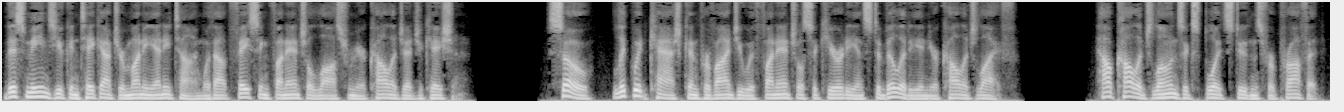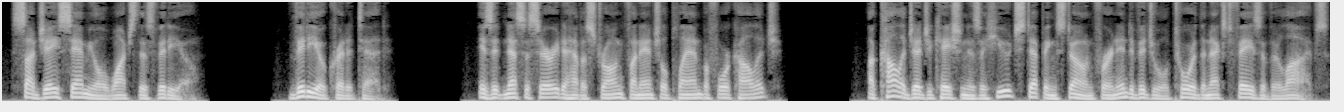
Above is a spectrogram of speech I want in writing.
This means you can take out your money anytime without facing financial loss from your college education. So, liquid cash can provide you with financial security and stability in your college life. How college loans exploit students for profit. Sajay Samuel watch this video. Video credit TED. Is it necessary to have a strong financial plan before college? A college education is a huge stepping stone for an individual toward the next phase of their lives.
